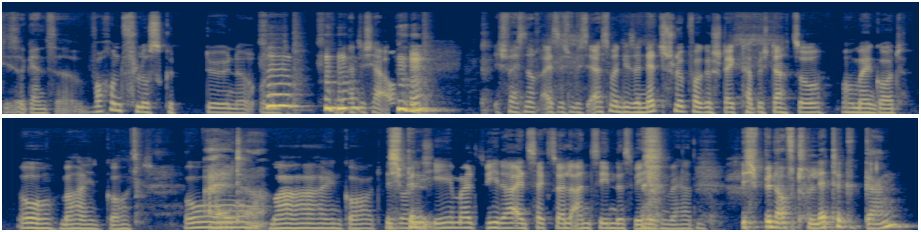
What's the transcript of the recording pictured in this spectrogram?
diese ganze Wochenflussgedöne. Und hatte ich ja auch. Ich weiß noch, als ich mich erstmal in diese Netzschlüpfer gesteckt habe, ich dachte so, oh mein Gott, oh mein Gott. Oh Alter. mein Gott, wie ich soll bin, ich jemals wieder ein sexuell anziehendes Wesen werden? Ich bin auf Toilette gegangen,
